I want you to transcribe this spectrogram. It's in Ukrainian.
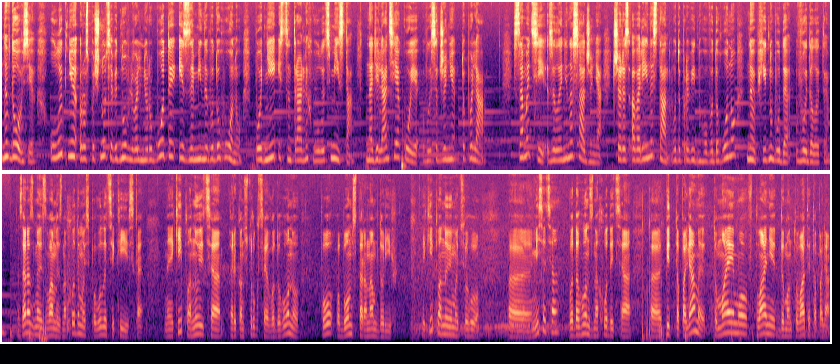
Невдовзі у липні розпочнуться відновлювальні роботи із заміни водогону по одній із центральних вулиць міста, на ділянці якої висаджені тополя. Саме ці зелені насадження через аварійний стан водопровідного водогону необхідно буде видалити. Зараз ми з вами знаходимося по вулиці Київська, на якій планується реконструкція водогону по обом сторонам доріг. Який плануємо цього місяця? Водогон знаходиться е, під тополями, то маємо в плані демонтувати тополя.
